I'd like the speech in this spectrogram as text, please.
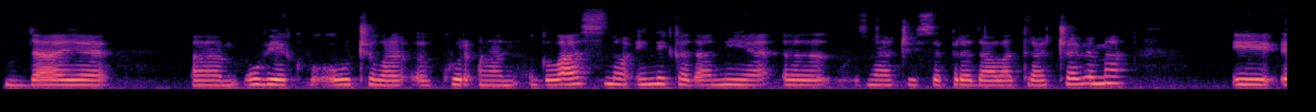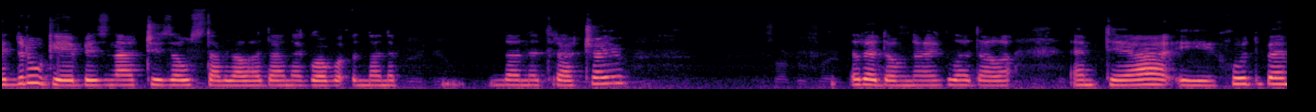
da je um, uvijek učila Kur'an glasno i nikada nije uh, znači se predala tračevima i druge bi znači zaustavljala da ne, govo, da ne, da ne tračaju. Redovno je gledala MTA i hudbe.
